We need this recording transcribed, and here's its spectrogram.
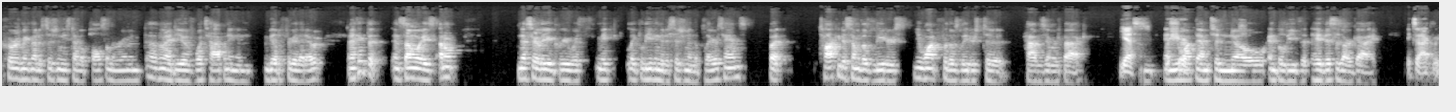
whoever's making that decision needs to have a pulse on the room and have an idea of what's happening and, and be able to figure that out. And I think that in some ways, I don't necessarily agree with make like leaving the decision in the players' hands, but talking to some of those leaders, you want for those leaders to have Zimmer's back. Yes. And you sure. want them to know and believe that, hey, this is our guy. Exactly.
